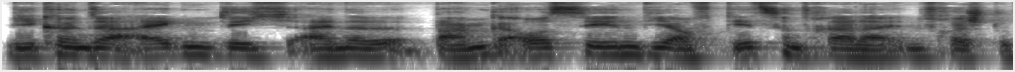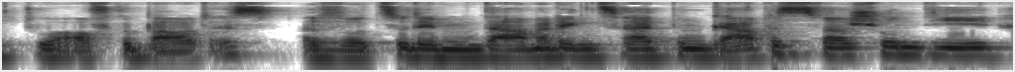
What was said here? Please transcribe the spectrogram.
wie könnte eigentlich eine Bank aussehen, die auf dezentraler Infrastruktur aufgebaut ist. Also zu dem damaligen Zeitpunkt gab es zwar schon die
